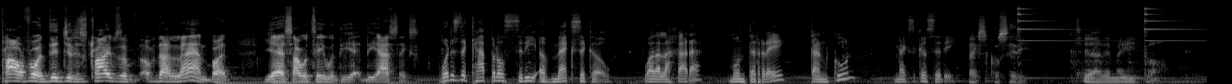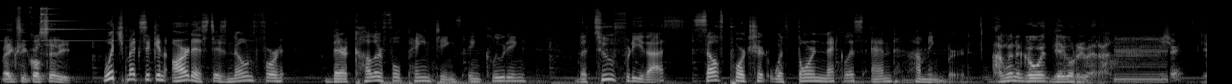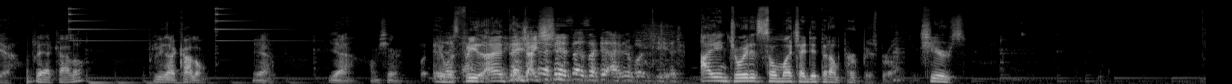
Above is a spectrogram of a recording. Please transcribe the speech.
powerful indigenous tribes of, of that land. But yes, I would say with the the Aztecs. What is the capital city of Mexico? Guadalajara, Monterrey, Cancun, Mexico City. Mexico City. Ciudad de México. Mexico City. Which Mexican artist is known for their colorful paintings, including the two Fridas, self portrait with thorn necklace, and hummingbird? I'm gonna go with Diego Rivera. Sure. Yeah. Frida Kahlo. Frida Kahlo. Yeah. Yeah, I'm sure. It was free. I, I, I, I enjoyed it so much I did that on purpose, bro. Cheers.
